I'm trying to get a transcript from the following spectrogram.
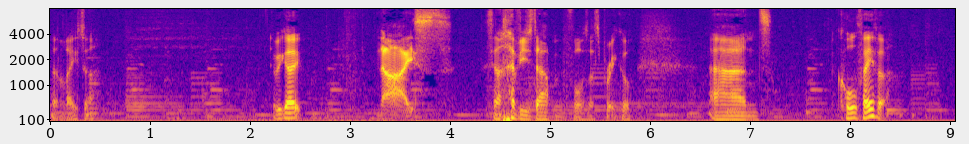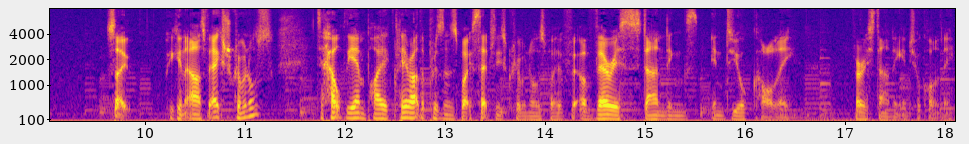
than later. Here we go. Nice! See, I've never used that before, so that's pretty cool. And call favour. So, we can ask for extra criminals to help the Empire clear out the prisons by accepting these criminals of various standings into your colony. Various standing into your colony.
